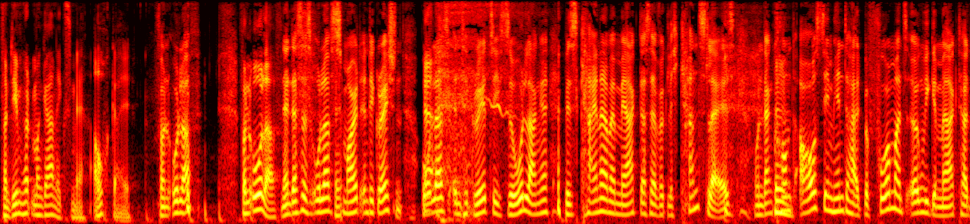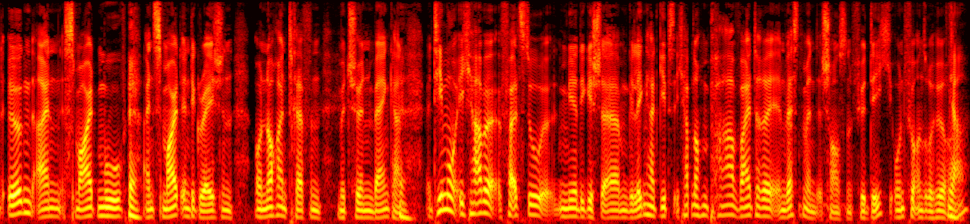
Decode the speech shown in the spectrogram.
Von dem hört man gar nichts mehr. Auch geil. Von Olaf? Von Olaf. Nein, das ist Olafs Smart Integration. Olaf integriert sich so lange, bis keiner mehr merkt, dass er wirklich Kanzler ist. Und dann kommt aus dem Hinterhalt, bevor man es irgendwie gemerkt hat, irgendein Smart Move, ein Smart Integration und noch ein Treffen mit schönen Bankern. Timo, ich habe, falls du mir die Gesch- ähm, Gelegenheit gibst, ich habe noch ein paar weitere Investmentchancen für dich und für unsere Hörer. Ja,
